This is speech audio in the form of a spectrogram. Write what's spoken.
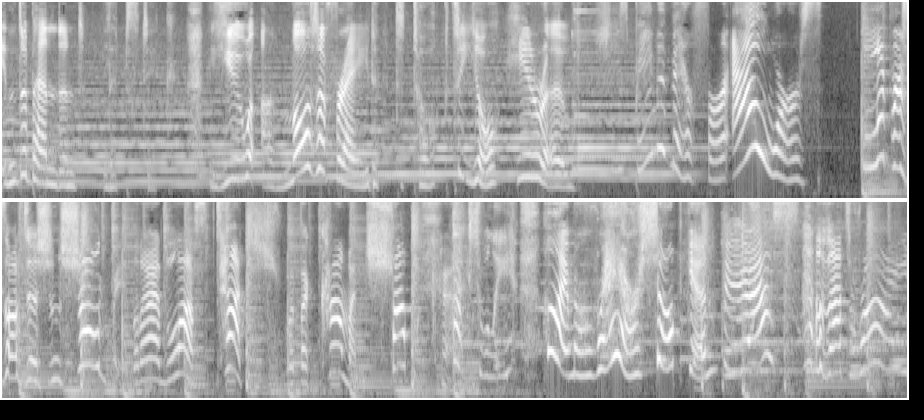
independent lipstick. You are not afraid to talk to your hero. She's been in there for hours. Lippy's audition showed me that I had lost touch with the common Shopkin. Actually, I'm a rare Shopkin. Yes, that's right.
